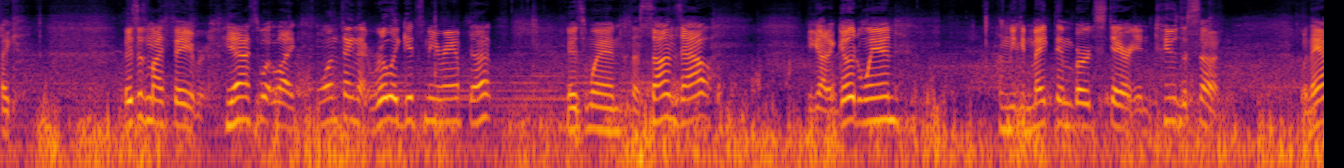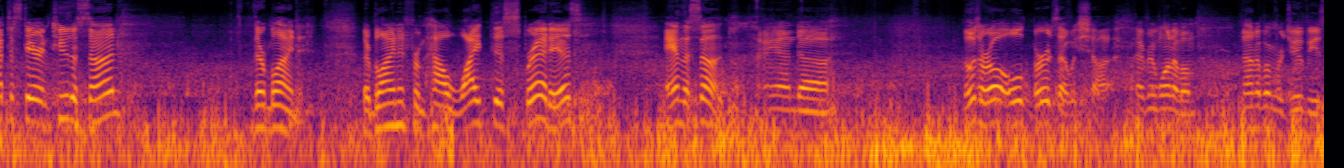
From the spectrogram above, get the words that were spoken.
Like, this is my favorite. Yeah, that's what like one thing that really gets me ramped up is when the sun's out, you got a good wind, and you can make them birds stare into the sun. When they have to stare into the sun, they're blinded. They're blinded from how white this spread is and the sun. And uh, those are all old birds that we shot, every one of them. None of them are juvies.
